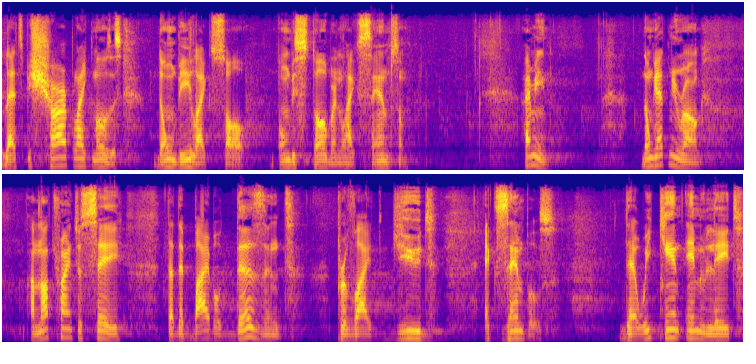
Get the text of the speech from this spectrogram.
Let's be sharp like Moses. Don't be like Saul. Don't be stubborn like Samson. I mean, don't get me wrong. I'm not trying to say that the Bible doesn't provide good examples that we can emulate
